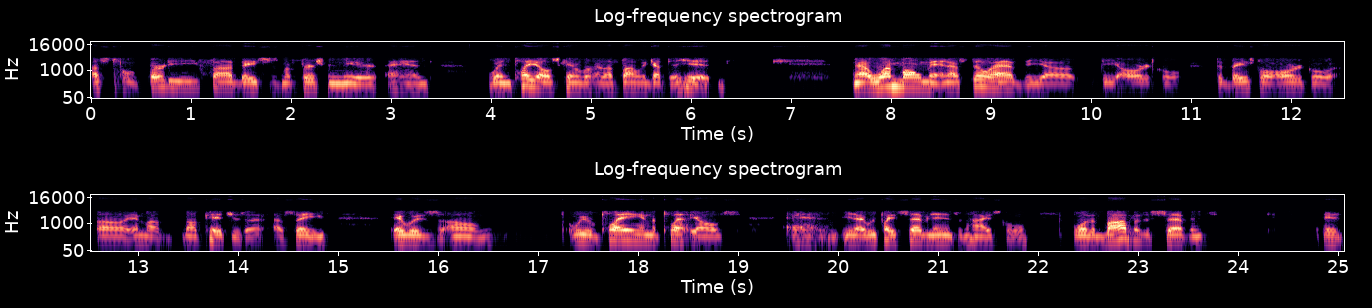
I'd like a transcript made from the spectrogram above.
I stole 35 bases my freshman year, and when playoffs came around, I finally got the hit. Now, one moment, and I still have the uh, the article the baseball article uh, in my my pictures I, I. It was um, we were playing in the playoffs, and you know we played seven innings in high school. Well, the bottom of the seventh, it's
